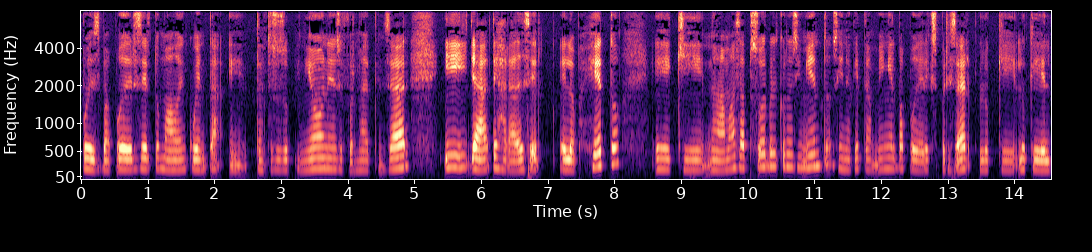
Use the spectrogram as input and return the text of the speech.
pues va a poder ser tomado en cuenta eh, tanto sus opiniones, su forma de pensar y ya dejará de ser el objeto eh, que nada más absorbe el conocimiento, sino que también él va a poder expresar lo que, lo que él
